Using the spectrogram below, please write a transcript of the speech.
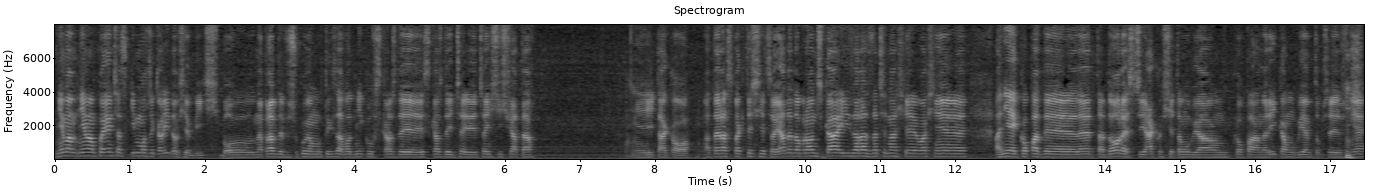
Nie mam, nie mam pojęcia z kim może Kalido się bić, bo naprawdę wyszukują mu tych zawodników z każdej, z każdej cze- części świata. I tak o, a teraz praktycznie co, jadę do Brączka i zaraz zaczyna się właśnie, a nie, Copa de Libertadores, czy jakoś się to mówi, a on Copa America, mówiłem to przecież nie,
